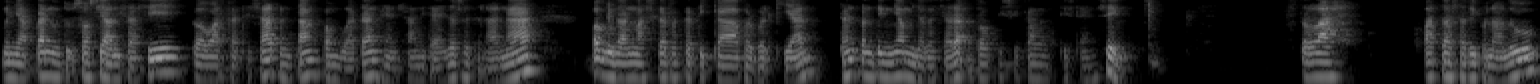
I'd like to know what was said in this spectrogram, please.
menyiapkan untuk sosialisasi ke warga desa tentang pembuatan hand sanitizer sederhana, penggunaan masker ketika berpergian, dan pentingnya menjaga jarak atau physical distancing. Setelah 14 hari berlalu,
